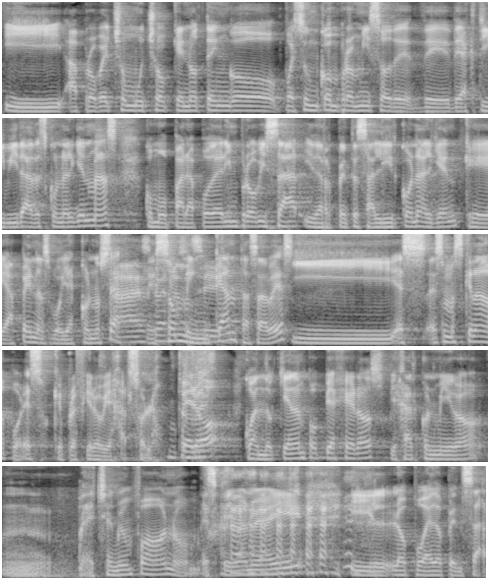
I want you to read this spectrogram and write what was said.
y aprovecho mucho que no tengo pues un compromiso de, de, actividades con alguien más como para poder improvisar y de repente salir con alguien que apenas voy a conocer. Ah, eso me encanta, ¿sabes? Y es, es, más que nada por eso que prefiero viajar solo. Pero cuando quieran pop viajeros viajar conmigo, mmm, échenme un phone o escríbanme ahí y lo puedo pensar.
